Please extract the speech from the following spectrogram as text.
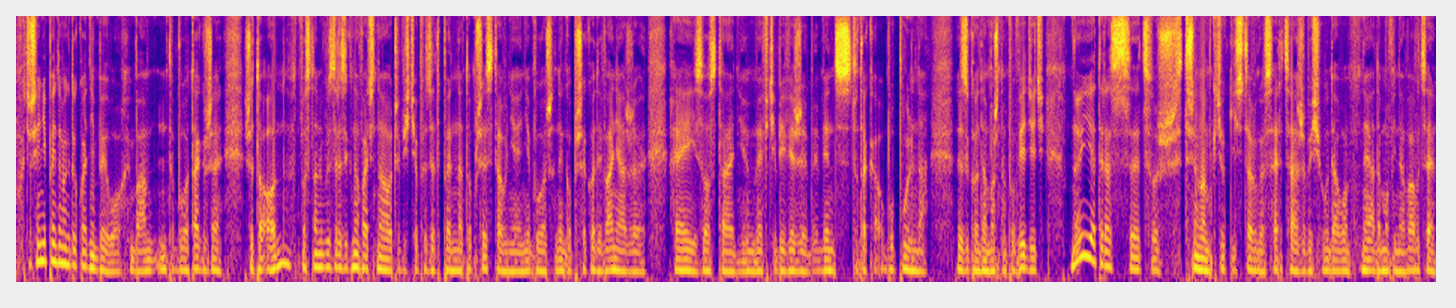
Chociaż ja nie pamiętam, jak dokładnie było. Chyba to było tak, że, że to on postanowił zrezygnować. No, oczywiście PZPN na to przystał. Nie, nie było żadnego przekonywania, że hej, zostań, my w ciebie wierzymy. Więc to taka obopólna zgoda, można powiedzieć. No i ja teraz, cóż, trzymam kciuki z całego serca, żeby się udało Adamowi Nawałce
